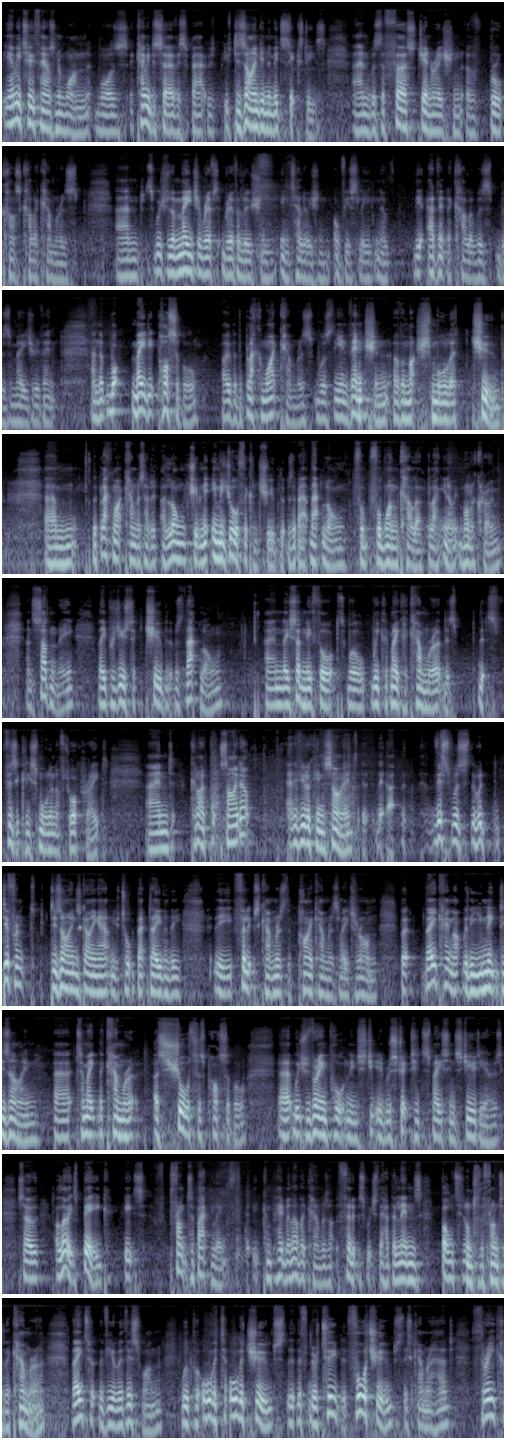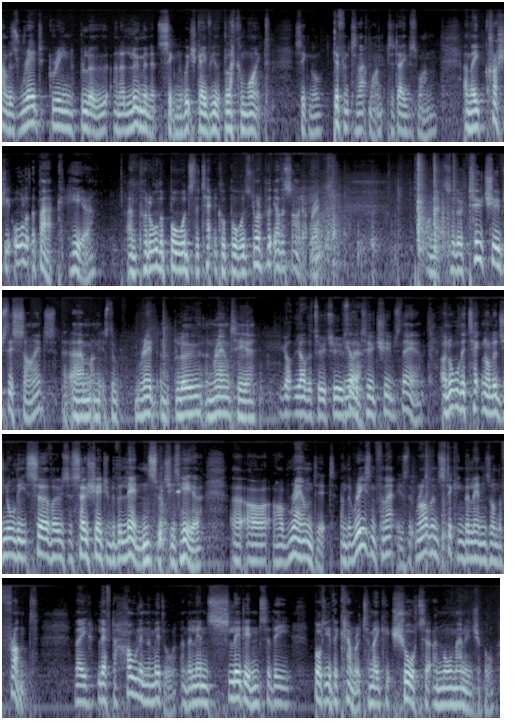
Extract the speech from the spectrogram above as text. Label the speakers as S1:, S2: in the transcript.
S1: the EMI 2001 was came into service about it was, it was designed in the mid 60s and was the first generation of broadcast color cameras and which was a major rev revolution in television obviously you know the advent of color was was a major event. And that what made it possible over the black and white cameras was the invention of a much smaller tube um, the black and white cameras had a, a long tube, an image orthicon tube that was about that long for, for one colour, black, you know, monochrome. And suddenly they produced a tube that was that long, and they suddenly thought, well, we could make a camera that's, that's physically small enough to operate. And can I put the side up? And if you look inside, uh, this was, there were different designs going out, and you talked about Dave and the, the Philips cameras, the Pye cameras later on, but they came up with a unique design uh, to make the camera as short as possible, uh, which was very important in restricted space in studios. So although it's big, it's front to back length compared with other cameras like the Philips, which they had the lens bolted onto the front of the camera. They took the view with this one. We'll put all the, all the tubes, the, the, there are two, four tubes this camera had, three colours, red, green, blue, and a luminance signal, which gave you the black and white signal, different to that one, to Dave's one. And they crushed it all at the back here and put all the boards, the technical boards. Do you want to put the other side up, Rex? On that. So there are two tubes this side, um, and it's the red and the blue, and round here.
S2: You've got the other two tubes
S1: the
S2: there.
S1: other two tubes there. And all the technology and all the servos associated with the lens, which is here, uh, are, are round it. And the reason for that is that rather than sticking the lens on the front, they left a hole in the middle and the lens slid into the body of the camera to make it shorter and more manageable.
